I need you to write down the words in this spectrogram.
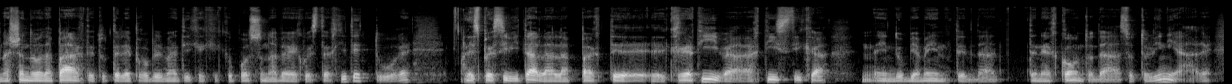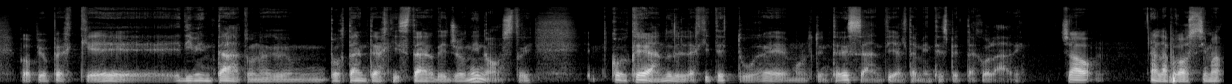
lasciando da parte tutte le problematiche che possono avere queste architetture l'espressività la, la parte creativa, artistica, è indubbiamente da tener conto, da sottolineare, proprio perché è diventato un importante archistar dei giorni nostri, creando delle architetture molto interessanti e altamente spettacolari. Ciao, alla prossima!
